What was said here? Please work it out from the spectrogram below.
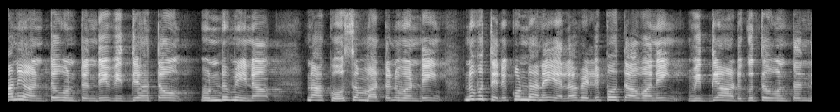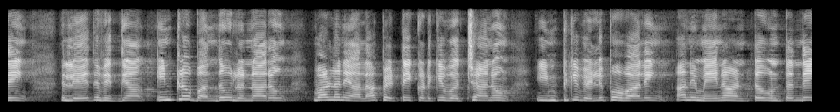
అని అంటూ ఉంటుంది. విద్యతో ఉండు మీనా నా కోసం మటన్ వండి నువ్వు తినకుండానే ఎలా వెళ్ళిపోతావని విద్య అడుగుతూ ఉంటుంది. లేదు విద్య ఇంట్లో బంధువులున్నారు వాళ్ళని అలా పెట్టి ఇక్కడికి వచ్చాను ఇంటికి వెళ్ళిపోవాలి అని మీనా అంటూ ఉంటుంది.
